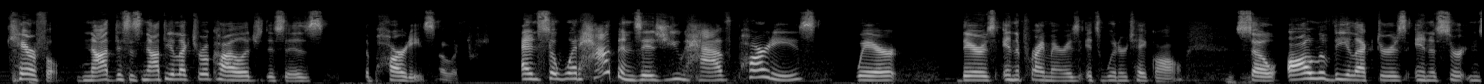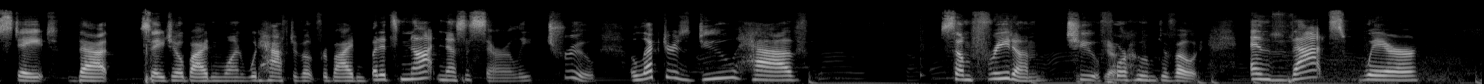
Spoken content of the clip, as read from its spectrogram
Careful, not this is not the electoral college, this is the parties. Electors. And so what happens is you have parties where there's in the primaries, it's winner take all. Mm-hmm. So all of the electors in a certain state that say Joe Biden won would have to vote for Biden, but it's not necessarily true. Electors do have some freedom to Yes. for whom to vote. And that's where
